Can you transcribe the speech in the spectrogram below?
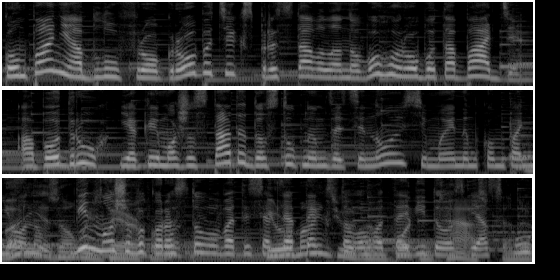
Компанія Blue Frog Robotics представила нового робота Бадді або друг, який може стати доступним за ціною сімейним компаньйоном. Він може використовуватися для текстового та відеозв'язку,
